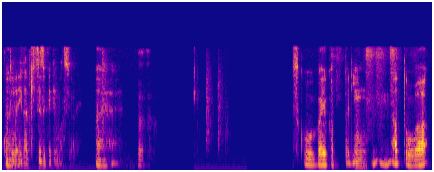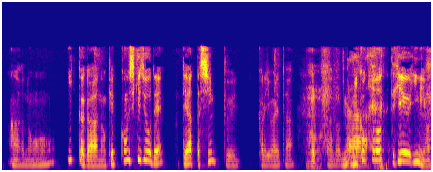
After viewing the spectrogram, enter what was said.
ことを描き続けてますよね。はいはい。うんそこが良かったり、うん。うん。あとは、あの、一家があの結婚式場で出会った新婦から言われた、あの、御心っていう意味をね、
